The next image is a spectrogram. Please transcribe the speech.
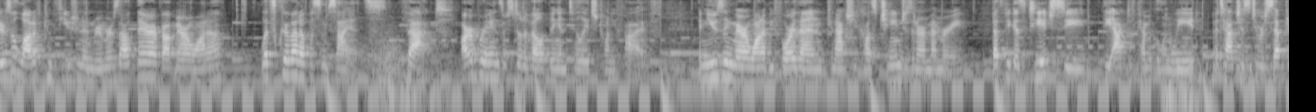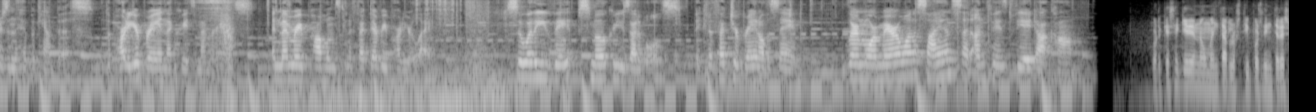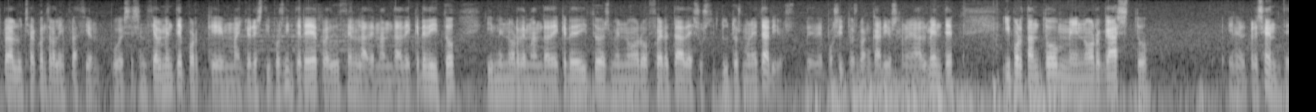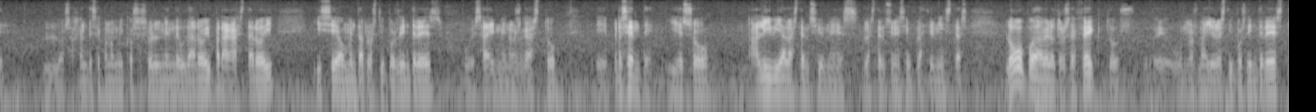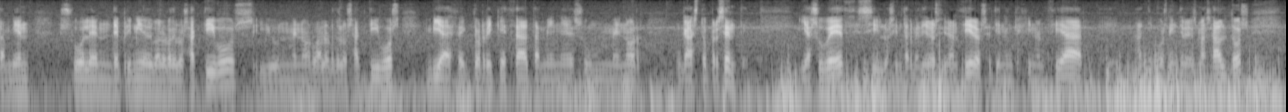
There's a lot of confusion and rumors out there about marijuana. Let's clear that up with some science. Fact our brains are still developing until age 25, and using marijuana before then can actually cause changes in our memory. That's because THC, the active chemical in weed, attaches to receptors in the hippocampus, the part of your brain that creates memories. And memory problems can affect every part of your life. So whether you vape, smoke, or use edibles, it can affect your brain all the same. Learn more marijuana science at unfazedva.com. ¿Por qué se quieren aumentar los tipos de interés para luchar contra la inflación? Pues esencialmente porque mayores tipos de interés reducen la demanda de crédito y menor demanda de crédito es menor oferta de sustitutos monetarios, de depósitos bancarios generalmente, y por tanto menor gasto en el presente. Los agentes económicos se suelen endeudar hoy para gastar hoy y si aumentan los tipos de interés, pues hay menos gasto eh, presente y eso alivia las tensiones, las tensiones inflacionistas. Luego puede haber otros efectos. Eh, unos mayores tipos de interés también suelen deprimir el valor de los activos y un menor valor de los activos vía efecto riqueza también es un menor gasto presente. Y a su vez, si los intermediarios financieros se tienen que financiar eh, a tipos de interés más altos,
